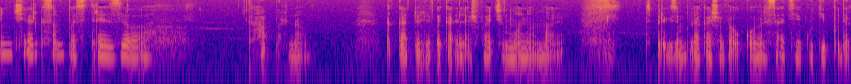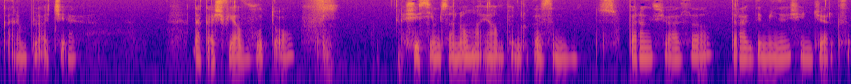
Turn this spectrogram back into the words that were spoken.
încerc să-mi păstrez uh, habar n-am căcaturile pe care le-aș face în mod normal. Spre exemplu, dacă aș avea o conversație cu tipul de care îmi place, dacă aș fi avut-o, și simt să nu o mai am pentru că sunt super anxioasă, trag de mine și încerc să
